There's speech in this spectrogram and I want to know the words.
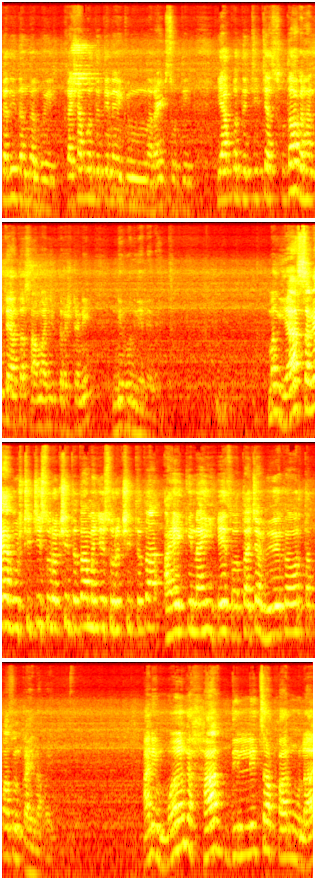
कधी दंगल होईल कशा पद्धतीने राईट्स होतील या पद्धतीच्या सुद्धा भ्रांत्या आता सामाजिक दृष्ट्याने निघून गेलेल्या आहेत. मग या सगळ्या गोष्टीची सुरक्षितता म्हणजे सुरक्षितता आहे की नाही हे स्वतःच्या विवेकावर तपासून पाहायला पाहिजे. आणि मग हा दिल्लीचा फॉर्म्युला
